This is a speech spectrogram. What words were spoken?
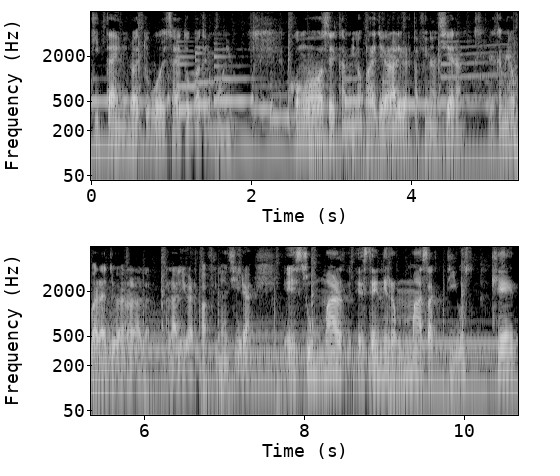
quita dinero de tu bolsa, de tu patrimonio. ¿Cómo es el camino para llegar a la libertad financiera? El camino para llegar a la, libertad financiera es sumar, es tener más activos que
